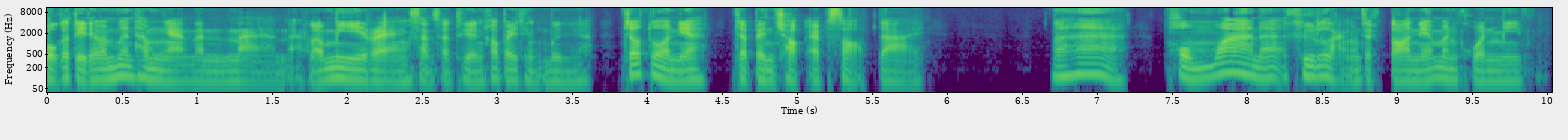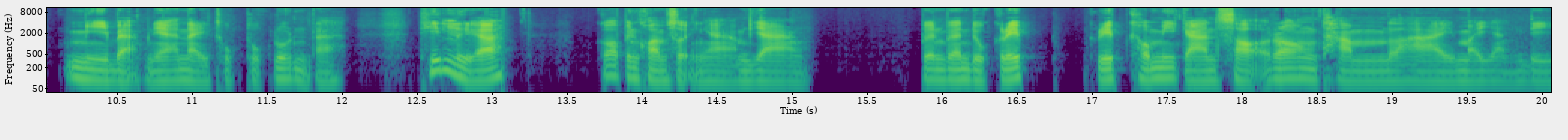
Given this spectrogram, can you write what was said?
ปกติถ้าเพื่อนๆทำงานนานๆนะแล้วมีแรงสั่นสะเทือนเข้าไปถึงมือ เจ้าตัวเนี้ยจะเป็นช็อคแอบซอบได้นะฮะผมว่านะคือหลังจากตอนนี้มันควรมีมีแบบเนี้ยในทุกๆรุ่นนะที่เหลือก็เป็นความสวยงามอย่างเพื่อนๆดูกริปกริปเขามีการเสาะร่องทำลายมาอย่างดี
